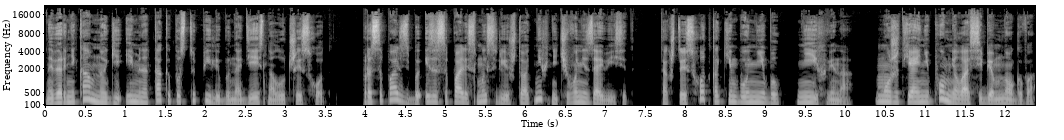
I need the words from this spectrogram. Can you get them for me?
Наверняка многие именно так и поступили бы, надеясь на лучший исход. Просыпались бы и засыпали с мыслью, что от них ничего не зависит, так что исход, каким бы он ни был, не их вина. Может, я и не помнила о себе многого,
